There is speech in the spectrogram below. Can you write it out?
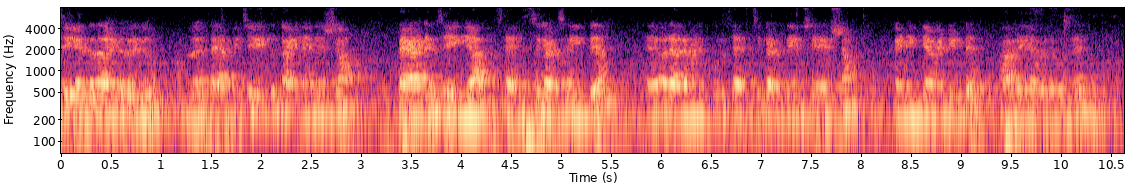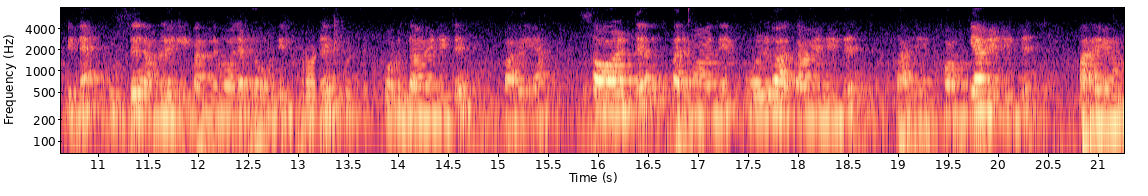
ചെയ്യേണ്ടതായിട്ട് വരും. നമ്മൾ ടാപ്പിംഗ് ചെയ്ത് കഴിഞ്ഞതിന് ശേഷം പാഡിങ് ചെയ്യുക ചരിച്ച് കിടത്തിയിട്ട് ഒരമണിക്കൂർ ചരിച്ച് കിടത്തിയതിന് ശേഷം എണീക്കാൻ വേണ്ടിയിട്ട് പറയുക അവരോട്. പിന്നെ ഫുഡ് നമ്മൾ ഈ പറഞ്ഞ പോലെ പ്രോട്ടീൻ ഫുഡ്. കൊടുക്കാൻ വേണ്ടിയിട്ട് പറയാം സോൾട്ട് പരമാവധി ഒഴിവാക്കാൻ വേണ്ടിയിട്ട് പറയാം കുറയ്ക്കാൻ വേണ്ടിയിട്ട് പറയണം.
